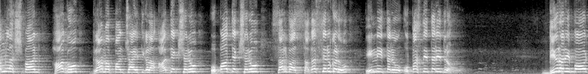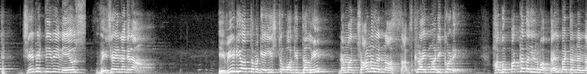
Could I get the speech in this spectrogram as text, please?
ಎಂ ಲಕ್ಷ್ಮಣ್ ಹಾಗೂ ಗ್ರಾಮ ಪಂಚಾಯಿತಿಗಳ ಅಧ್ಯಕ್ಷರು ಉಪಾಧ್ಯಕ್ಷರು, ಸರ್ವ ಸದಸ್ಯರುಗಳು, ಇನ್ನಿತರು ಉಪಸ್ಥಿತರಿದ್ದರು bureau report, JB TV news, Vijayanagara. ಈ ವಿಡಿಯೋ ತಮಗೆ ಇಷ್ಟವಾಗಿದ್ದಲ್ಲಿ ನಮ್ಮ ಚಾನಲ್ ಅನ್ನ ಸಬ್ಸ್ಕ್ರೈಬ್ ಮಾಡಿಕೊಳ್ಳಿ ಹಾಗೂ ಪಕ್ಕದಲ್ಲಿರುವ ಬೆಲ್ ಬಟನ್ ಅನ್ನ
